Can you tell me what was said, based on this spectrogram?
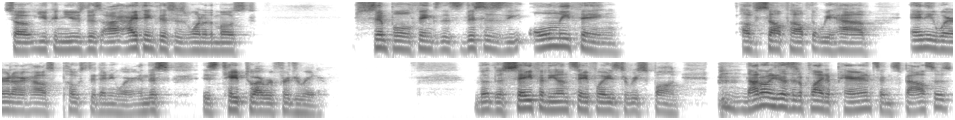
So you can use this. I, I think this is one of the most simple things. This this is the only thing of self help that we have anywhere in our house posted anywhere, and this is taped to our refrigerator. The the safe and the unsafe ways to respond. Not only does it apply to parents and spouses,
